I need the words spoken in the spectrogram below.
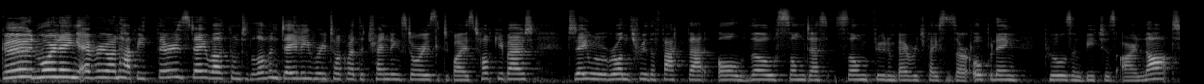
Good morning, everyone. Happy Thursday. Welcome to the Lovin Daily, where we talk about the trending stories that Dubai is talking about. Today, we'll run through the fact that although some des- some food and beverage places are opening, pools and beaches are not.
